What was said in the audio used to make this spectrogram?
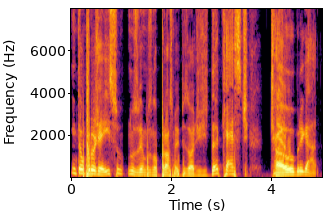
Então por hoje é isso. Nos vemos no próximo episódio de The Cast. Tchau, obrigado.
